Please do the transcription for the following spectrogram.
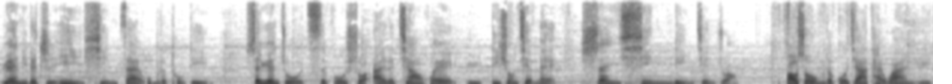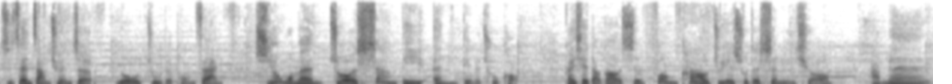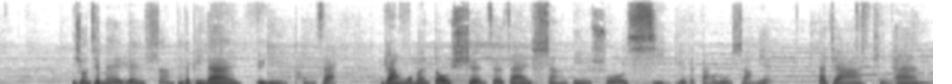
愿你的旨意行在我们的土地。圣愿主赐福所爱的教会与弟兄姐妹身心灵健壮，保守我们的国家台湾与执政掌权者有主的同在，使用我们做上帝恩典的出口。感谢祷告是奉靠主耶稣的圣名求，阿门。弟兄姐妹，愿上帝的平安与你同在。让我们都选择在上帝所喜悦的道路上面，大家平安。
